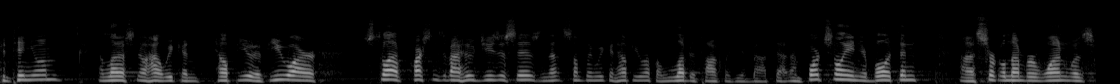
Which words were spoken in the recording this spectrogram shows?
continuum and let us know how we can help you. If you are still have questions about who Jesus is, and that's something we can help you with, I'd love to talk with you about that. Unfortunately, in your bulletin, uh, circle number one was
